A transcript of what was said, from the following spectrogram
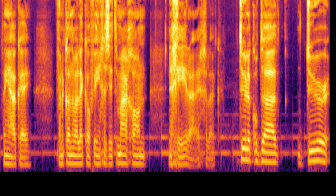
Van ja, oké. Van ik kan er wel lekker over ingezitten, maar gewoon negeren eigenlijk. Tuurlijk, op de duur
